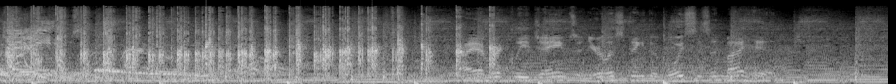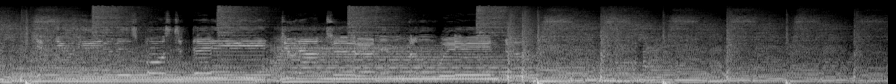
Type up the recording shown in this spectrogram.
I Lee James, and you're listening to Voices in My Head. If you hear this voice today, do not turn and run away.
